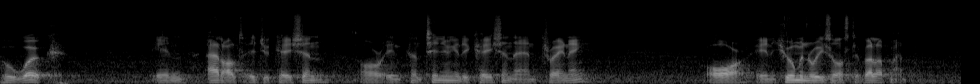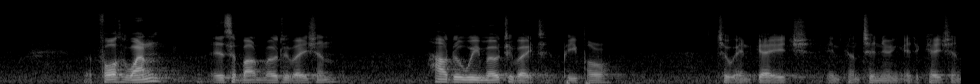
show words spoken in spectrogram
who work in adult education or in continuing education and training or in human resource development. The fourth one is about motivation. How do we motivate people to engage in continuing education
